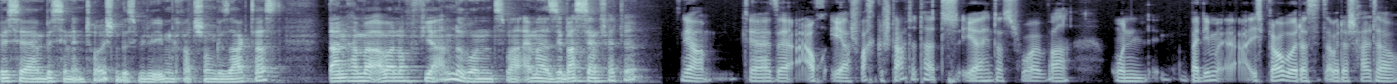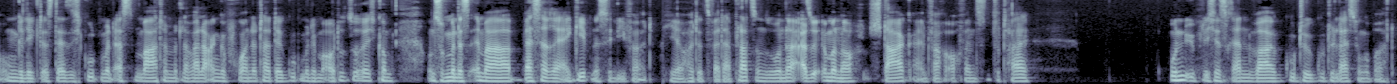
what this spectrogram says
bisher ein bisschen enttäuschend ist, wie du eben gerade schon gesagt hast. Dann haben wir aber noch vier andere, und zwar einmal Sebastian Vettel. Ja, der sehr auch eher schwach gestartet hat, eher hinter Stroll war. Und bei dem, ich glaube, dass jetzt aber der Schalter umgelegt ist, der sich gut mit Aston Martin mittlerweile angefreundet hat, der gut mit dem Auto zurechtkommt und zumindest immer bessere Ergebnisse liefert. Hier heute zweiter Platz und so, ne? Also immer noch stark einfach, auch wenn es ein total unübliches Rennen war, gute, gute Leistung gebracht.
